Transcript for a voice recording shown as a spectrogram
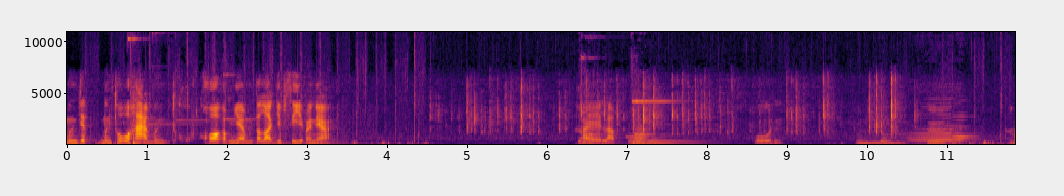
มึงจะมึงโทรหา มึงคอกับเมียมึงตลอด24ป่ะเนี่ย ใครรับปูนอือใคร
